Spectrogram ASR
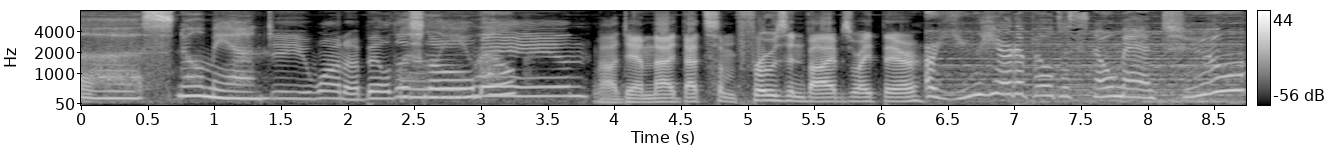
a snowman. Do you want to build a Will snowman? Ah, oh, damn, that that's some frozen vibes right there. Are you here to build a snowman too?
